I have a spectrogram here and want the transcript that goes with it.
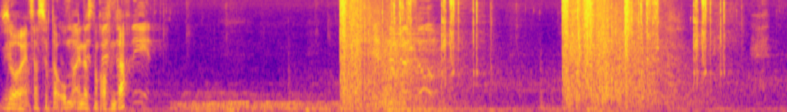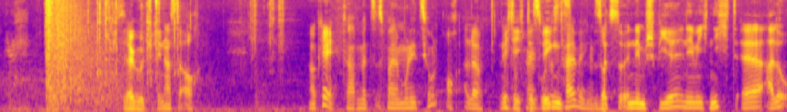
So, aber- jetzt hast du da oben einen, das noch auf dem Dach. Sehr gut, den hast du auch. Okay, Damit ist meine Munition auch alle. richtig. Deswegen sollst du in dem Spiel nämlich nicht äh, alle nicht.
